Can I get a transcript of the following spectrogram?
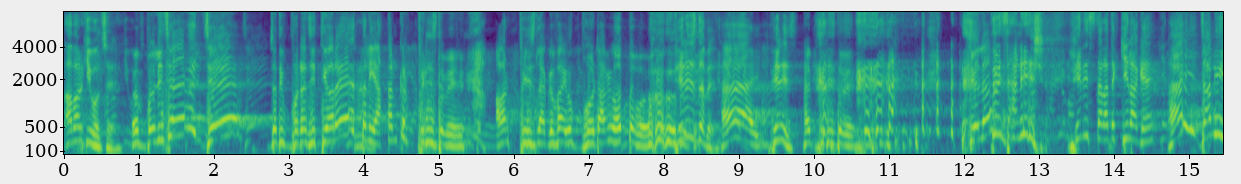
আবার কি বলছে? বলিছে যে যদি ভোটে জিততে পারে তাহলে একান করে ফ্রিজ দেবে। আমার ফ্রিজ লাগবে ভাই ভোট আমি ওর দেবো। ফ্রিজ দেবে? হ্যাঁ। ফ্রিজ? হ্যাঁ ফ্রিজ দেবে? তুই জানিস ফ্রিজ চালাতে কি লাগে? হ্যাঁ জানি।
